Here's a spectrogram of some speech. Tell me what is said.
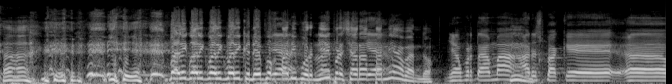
Ah, Iya iya. Balik balik balik balik ke Depok Ya, tadi Pur. Jadi persyaratannya ya. apa tuh? Yang pertama harus pakai eh,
